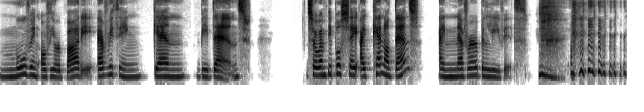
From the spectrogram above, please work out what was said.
moving of your body. Everything can be dance. So when people say, I cannot dance, I never believe it.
